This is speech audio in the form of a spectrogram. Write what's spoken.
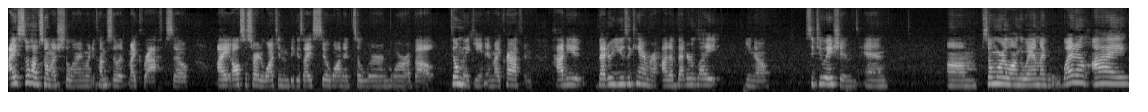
I still have so much to learn when it comes to my craft. So I also started watching them because I still wanted to learn more about filmmaking and my craft and how do you better use a camera, how to better light, you know, situations. And um, somewhere along the way, I'm like, why don't I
